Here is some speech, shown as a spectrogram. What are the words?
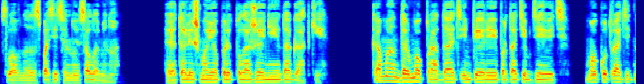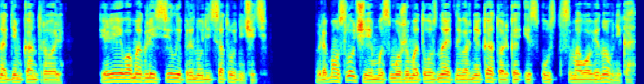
словно за спасительную соломину. «Это лишь мое предположение и догадки. Командор мог продать Империи прототип 9, мог утратить над ним контроль, или его могли силой принудить сотрудничать. В любом случае, мы сможем это узнать наверняка только из уст самого виновника.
